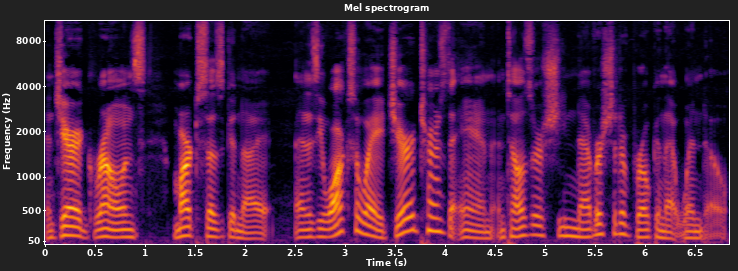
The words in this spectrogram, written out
And Jared groans. Mark says goodnight. And as he walks away, Jared turns to Anne and tells her she never should have broken that window.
